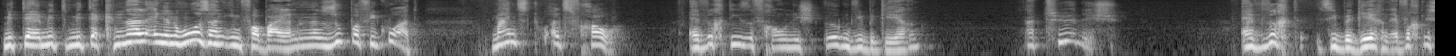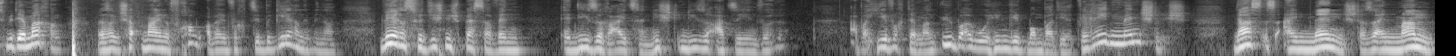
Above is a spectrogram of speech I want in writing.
mit der, mit, mit der knallengen Hose an ihm vorbei und eine super Figur hat. Meinst du als Frau, er wird diese Frau nicht irgendwie begehren? Natürlich. Er wird sie begehren, er wird nichts mit ihr machen. Er sagt, ich habe meine Frau, aber er wird sie begehren im Inneren. Wäre es für dich nicht besser, wenn er diese Reize nicht in dieser Art sehen würde. Aber hier wird der Mann überall, wo er hingeht, bombardiert. Wir reden menschlich. Das ist ein Mensch, das ist ein Mann,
